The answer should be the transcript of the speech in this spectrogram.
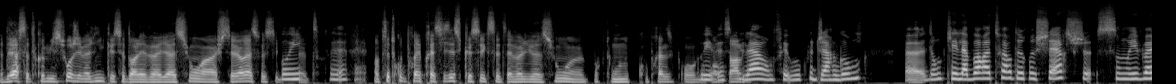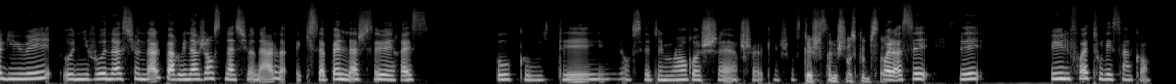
D'ailleurs, cette commission, j'imagine que c'est dans l'évaluation HCRS aussi. Oui, peut-être. peut-être qu'on pourrait préciser ce que c'est que cette évaluation pour que tout le monde comprenne ce qu'on Oui, parce que là, on fait beaucoup de jargon. Euh, donc, les laboratoires de recherche sont évalués au niveau national par une agence nationale qui s'appelle l'HCRS, au comité enseignement, recherche, quelque chose, quelque chose comme ça. Voilà, c'est une fois tous les cinq ans.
